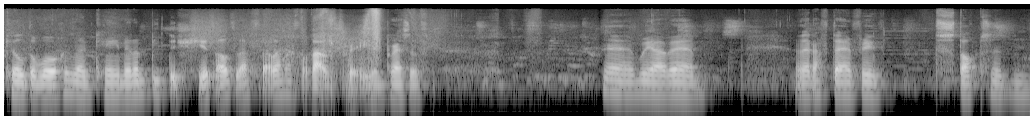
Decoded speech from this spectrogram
killed the walkers and came in and beat the shit out of that fella. I thought that was pretty impressive. Yeah we have um and then after everything stops and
